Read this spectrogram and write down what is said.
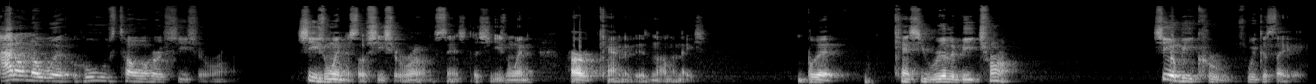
I don't know what who's told her she should run. She's winning, so she should run. Essentially, she's winning her candidate's nomination. But can she really beat Trump? She'll beat Cruz. We could say that.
